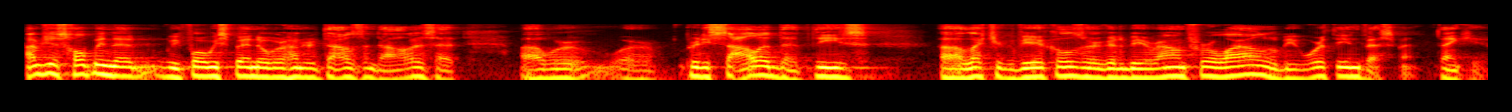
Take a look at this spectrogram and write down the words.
I'm just hoping that before we spend over $100,000, that uh, we're we're pretty solid that these uh, electric vehicles are going to be around for a while. It'll be worth the investment. Thank you.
